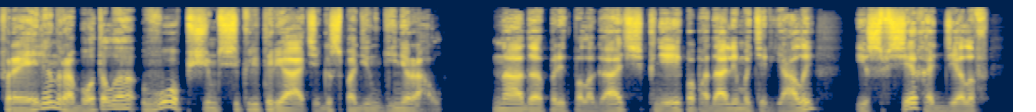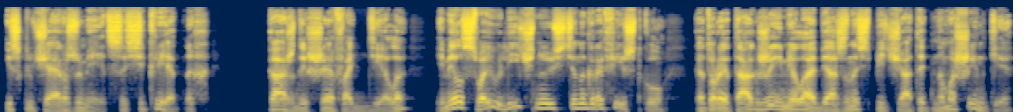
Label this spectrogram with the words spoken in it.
Фрейлин работала в общем секретариате, господин генерал. Надо предполагать, к ней попадали материалы из всех отделов, исключая, разумеется, секретных. Каждый шеф отдела имел свою личную стенографистку, которая также имела обязанность печатать на машинке.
